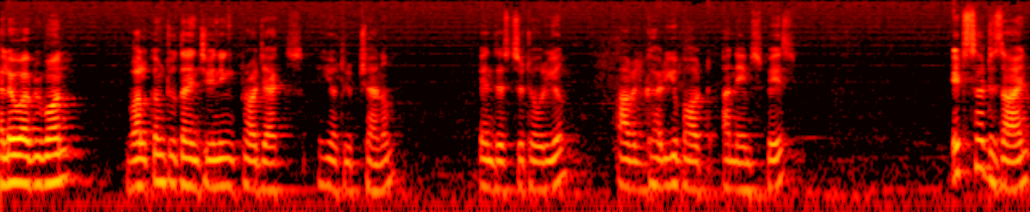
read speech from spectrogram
Hello everyone, welcome to the Engineering Projects YouTube channel. In this tutorial, I will guide you about a namespace. It's a design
